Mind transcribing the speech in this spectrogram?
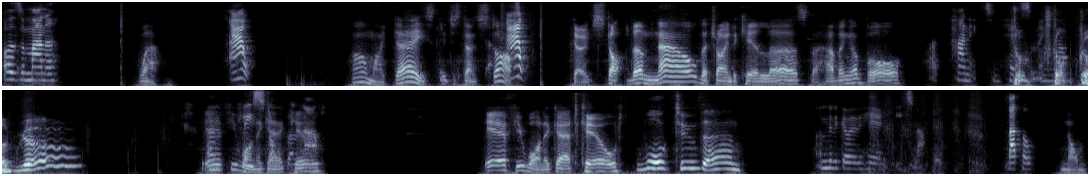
Oh, there's a manor. Wow. Ow! Oh my days! They just don't stop. Ow! Don't stop them now! They're trying to kill us. They're having a ball. I panicked and hit Don't something wrong. stop them now! Um, If you want to get killed. If you want to get killed, walk to them. I'm gonna go over here and eat an apple. Apple. Nom.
